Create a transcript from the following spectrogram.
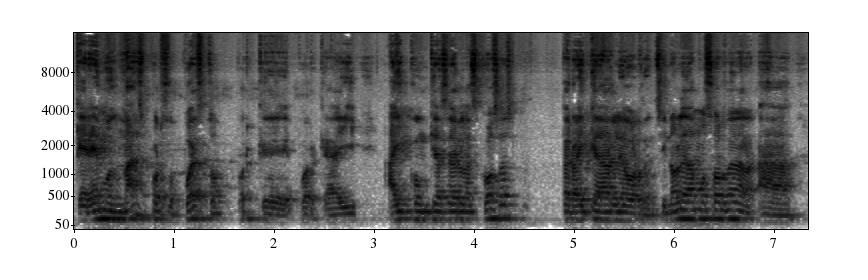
queremos más, por supuesto, porque, porque hay, hay con qué hacer las cosas, pero hay que darle orden. Si no le damos orden a, a,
